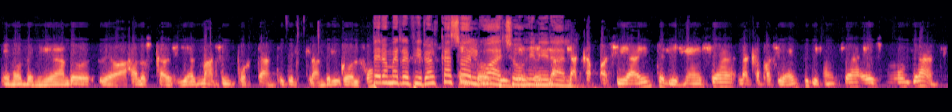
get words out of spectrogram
Hemos venido dando de baja los cabecillas más importantes del clan del Golfo. Pero me refiero al caso Entonces, del Guacho, la, general. La, capacidad de inteligencia, la capacidad de inteligencia es muy grande.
